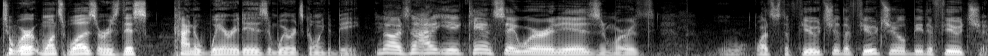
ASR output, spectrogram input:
to where it once was, or is this kind of where it is and where it's going to be? No, it's not. You can't say where it is and where it's. What's the future? The future will be the future.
